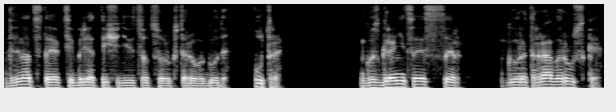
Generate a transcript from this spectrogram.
12 октября 1942 года. Утро. Госграница СССР. Город Рава-Русская.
